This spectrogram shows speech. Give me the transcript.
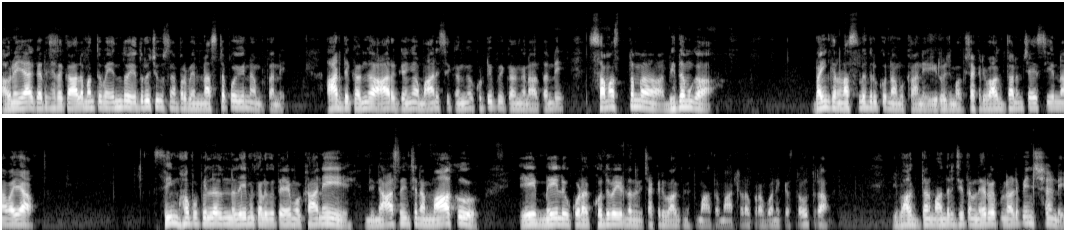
అవునయ్యా గతించిన కాలమంతా మేము ఎంతో ఎదురు చూసినాం ప్రభు మేము నష్టపోయి తండ్రి. ఆర్థికంగా ఆరోగ్యంగా మానసికంగా కుటుంబికంగా నా తండ్రి సమస్త విధముగా భయంకర నష్టలు ఎదుర్కొన్నాము. కానీ ఈరోజు మాకు చక్కటి వాగ్దానం చేసి ఉన్నావయ్యా. సింహపు పిల్లలను లేమి కలుగుతాయేమో కానీ నిన్ను ఆశ్రయించిన మాకు ఏ మేలు కూడా కొదువై ఉండదని చక్కటి వాగ్దానం మాతో మాట్లాడ ప్రభానికి స్తోత్రం. ఈ వాగ్దానం అందరి జీవితంలో నేర్వైపు నడిపించండి.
